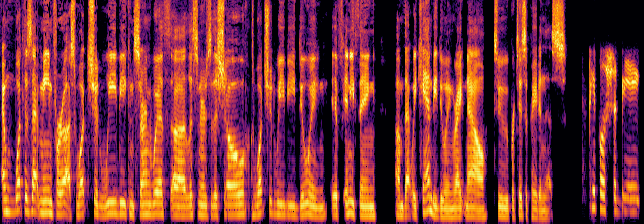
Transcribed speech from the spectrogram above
And what does that mean for us? What should we be concerned with, uh, listeners of the show? What should we be doing, if anything, um, that we can be doing right now to participate in this? People should be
